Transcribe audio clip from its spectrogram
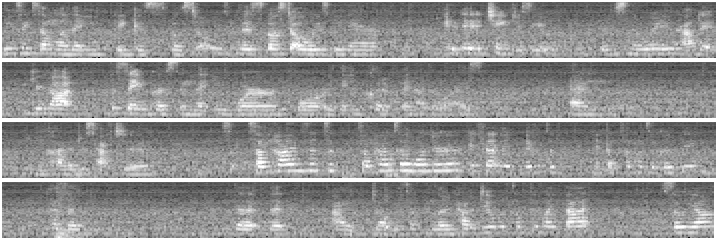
losing someone that you think is supposed to always is supposed to always be there, it, it, it changes you. There's no way around it. You're not the same person that you were before or that you could have been otherwise, and you kind of just have to. Sometimes it's a. Sometimes I wonder if that if it's a if that's sometimes a good thing, because of that that I dealt with something, learned how to deal with something like that so young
